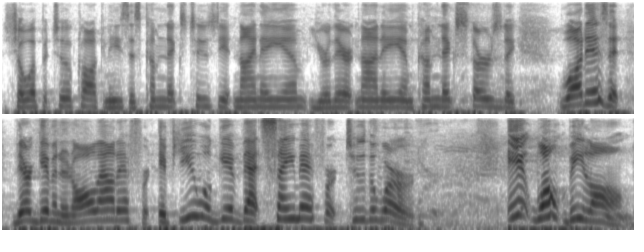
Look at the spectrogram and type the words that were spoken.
show up at 2 o'clock, and he says, come next Tuesday at 9 a.m., you're there at 9 a.m., come next Thursday. What is it? They're giving an all out effort. If you will give that same effort to the Word, it won't be long.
